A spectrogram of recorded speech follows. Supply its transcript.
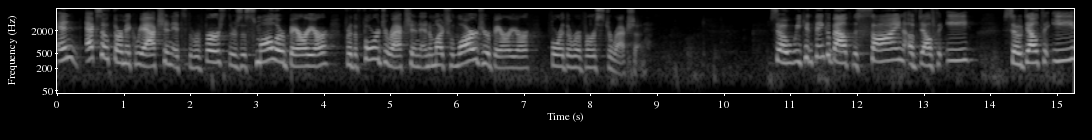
an exothermic reaction, it's the reverse. There's a smaller barrier for the forward direction and a much larger barrier for the reverse direction. So we can think about the sign of delta E. So delta E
